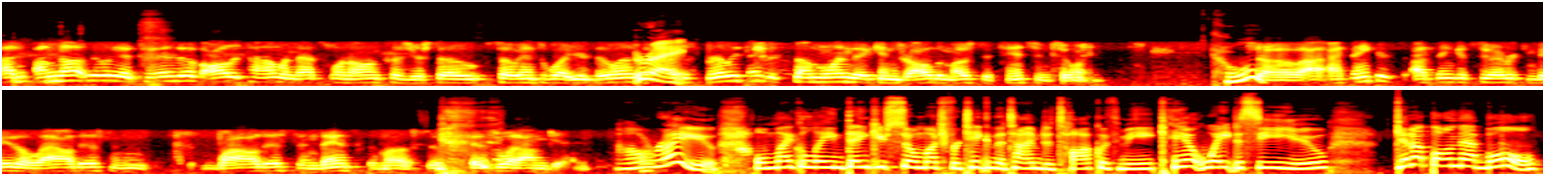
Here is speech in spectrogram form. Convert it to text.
I, I'm not really attentive all the time when that's going on because you're so so into what you're doing. But Right. I just really think it's someone that can draw the most attention to him. Cool. So I, I think it's I think it's whoever can be the loudest and wildest and dance the most is, is what I'm getting. All right. Well, Michael Lane, thank you so much for taking the time to talk with me. Can't wait to see you get up on that bull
